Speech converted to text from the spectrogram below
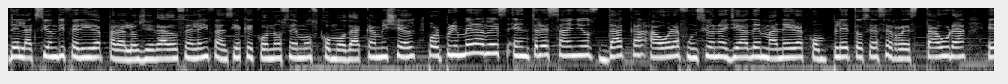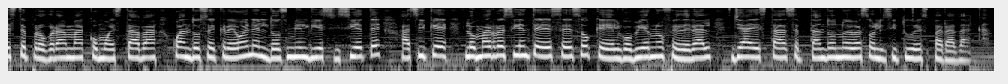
de la acción diferida para los llegados en la infancia que conocemos como DACA Michelle. Por primera vez en tres años, DACA ahora funciona ya de manera completa, o sea, se restaura este programa como estaba cuando se creó en el 2017. Así que lo más reciente es eso, que el gobierno federal ya está aceptando nuevas solicitudes para DACA.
